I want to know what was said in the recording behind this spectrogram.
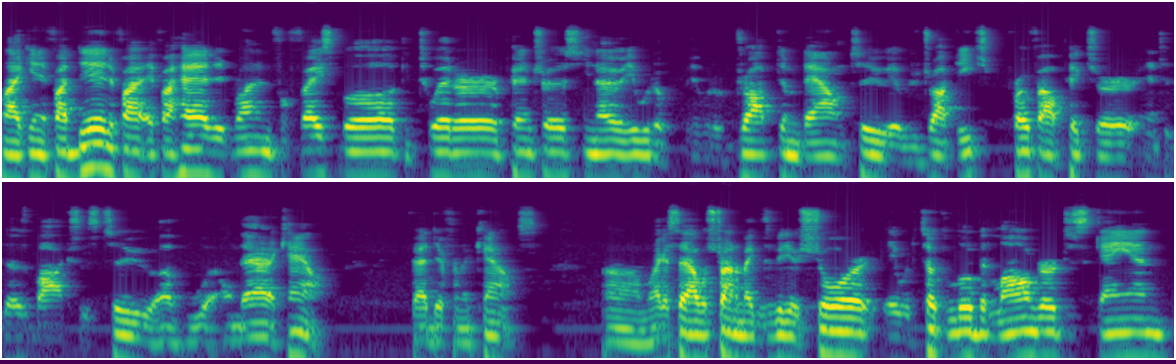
Like, and if I did, if I if I had it running for Facebook and Twitter, Pinterest, you know, it would have it would have dropped them down too. It would have dropped each profile picture into those boxes too of on that account. If I had different accounts. Um, like I said, I was trying to make this video short. It would have took a little bit longer to scan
